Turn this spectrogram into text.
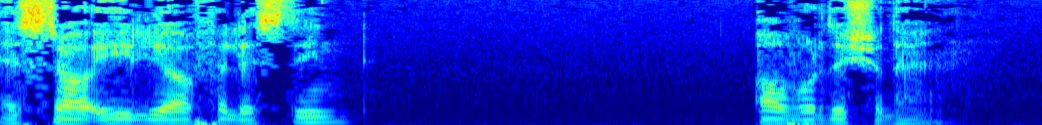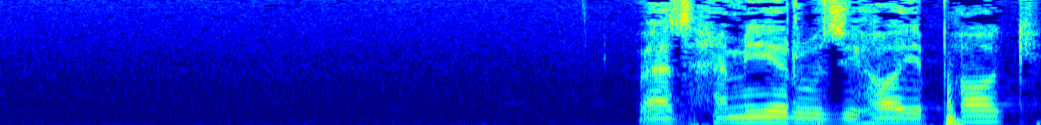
اسرائیل یا فلسطین آورده شدند. و از همه روزی های پاک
